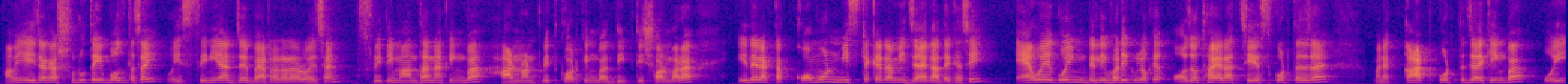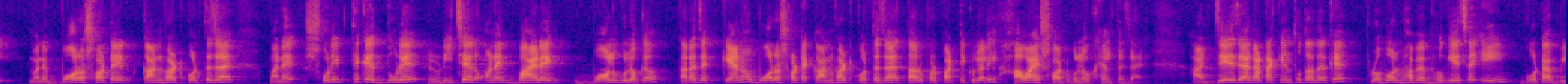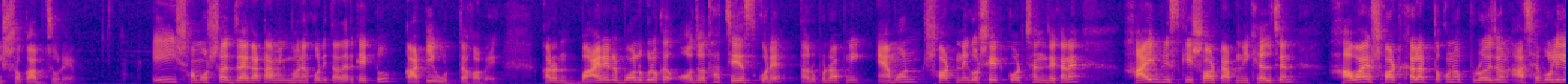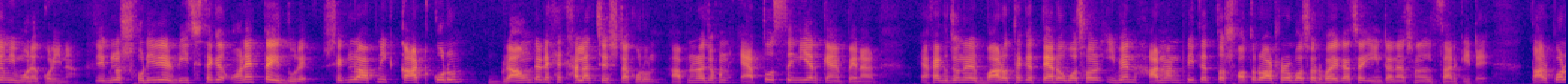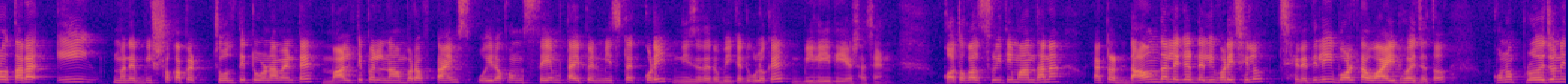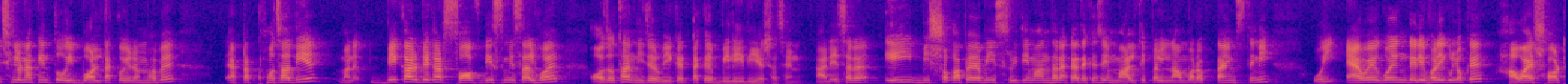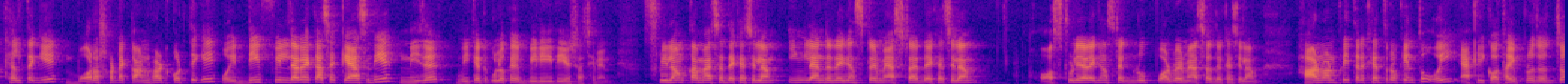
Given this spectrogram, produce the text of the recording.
আমি এই জায়গায় শুরুতেই বলতে চাই, ওই সিনিয়র যে ব্যাটাররা রয়েছেন, স্মৃতি মান্ধানা কিংবা হারমানপ্রীত কর কিংবা দীপ্তি শর্মারা এদের একটা কমন মিস্টেকের আমি জায়গা দেখেছি। অ্যাওয়ে গোয়িং ডেলিভারিগুলোকে অযথা এরা চেস করতে যায় মানে কাট করতে যায় কিংবা ওই মানে বড় শটে কনভার্ট করতে যায়। মানে শরীর থেকে দূরে রিচের অনেক বাইরে বলগুলোকেও তারা যে কেন বড় শটে কনভার্ট করতে যায়, তার উপর পার্টিকুলারলি হাওয়ায় শটগুলো খেলতে যায়। আর যে জায়গাটা কিন্তু তাদেরকে প্রবলভাবে ভুগিয়েছে এই গোটা বিশ্বকাপ জুড়ে। এই সমস্যার জায়গাটা আমি মনে করি তাদেরকে একটু কাটিয়ে উঠতে হবে। কারণ বাইরের বলগুলোকে অযথা চেস করে, তার উপর আপনি এমন শট নেগোশিয়েট করছেন যেখানে হাই রিস্কি শট আপনি খেলছেন। হাওয়ায় শট খেলার তো কোনো প্রয়োজন আছে বলেই আমি মনে করি না। যেগুলো শরীরের রিচ থেকে অনেকটাই দূরে, সেগুলো আপনি কাট করুন গ্রাউন্ডে রেখে খেলার চেষ্টা করুন। আপনারা যখন এত সিনিয়র ক্যাম্পেনার এক একজনের বারো থেকে তেরো বছর ইভেন হারমানপ্রীতের তো সতেরো আঠারো বছর হয়ে গেছে ইন্টারন্যাশনাল সার্কিটে তারপরেও তারা এই মানে বিশ্বকাপের চলতি টুর্নামেন্টে মাল্টিপল নাম্বার অফ টাইমস ওই রকম সেম টাইপের মিস্টেক করেই নিজেদের উইকেটগুলোকে বিলিয়ে দিয়ে এসেছেন। গতকাল স্মৃতি মান্ধানা একটা ডাউন দ্য লেগের ডেলিভারি ছিল, ছেড়ে দিলেই বলটা ওয়াইড হয়ে যেত। কোনো প্রয়োজনই ছিল না কিন্তু ওই বলটাকে ওইরকমভাবে একটা খোঁচা দিয়ে মানে বেকার বেকার সফট ডিসমিসাল হয়ে অযথা নিজের উইকেটটাকে বিলিয়ে দিয়ে এসেছেন। আর এছাড়া এই বিশ্বকাপে আমি স্মৃতি মান্ধানাকে দেখেছি মাল্টিপল নাম্বার অফ টাইমস তিনি ওই অ্যাওয়ে গোয়িং ডেলিভারিগুলোকে হাওয়ায় শট খেলতে গিয়ে, বড় শটে কনভার্ট করতে গিয়ে ওই ডিপ ফিল্ডারের কাছে ক্যাচ দিয়ে নিজের উইকেটগুলোকে বিলিয়ে দিয়ে এসেছিলেন। শ্রীলঙ্কা ম্যাচে দেখেছিলাম ইংল্যান্ডের এগেনস্টের ম্যাচটা দেখেছিলাম অস্ট্রেলিয়ার এগেনস্টে গ্রুপ পর্বের ম্যাচও দেখেছিলাম। হারমানপ্রীতের ক্ষেত্রেও কিন্তু ওই একই কথাই প্রযোজ্য।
